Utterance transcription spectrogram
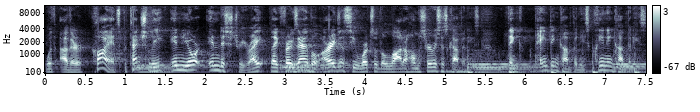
with other clients, potentially in your industry, right? Like for example, our agency works with a lot of home services companies. Think painting companies, cleaning companies.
